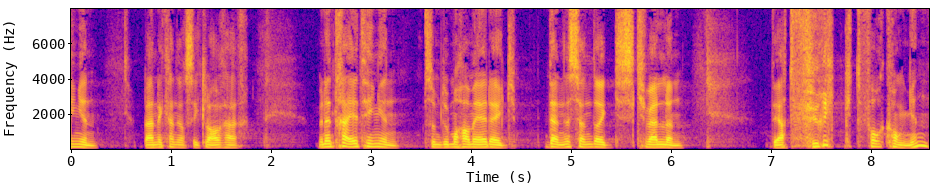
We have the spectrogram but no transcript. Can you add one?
tingen Bandet kan gjøre seg klar her. Men den tredje tingen som du må ha med deg denne søndagskvelden, det er at frykt for kongen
